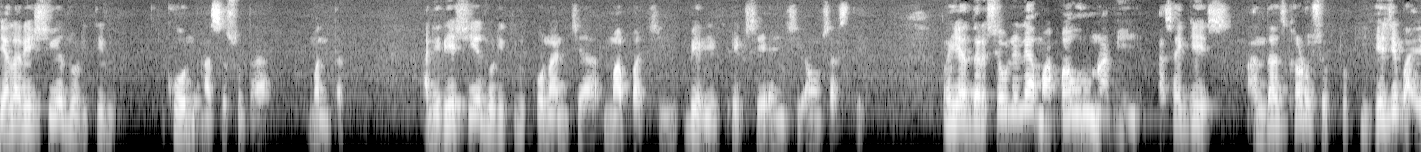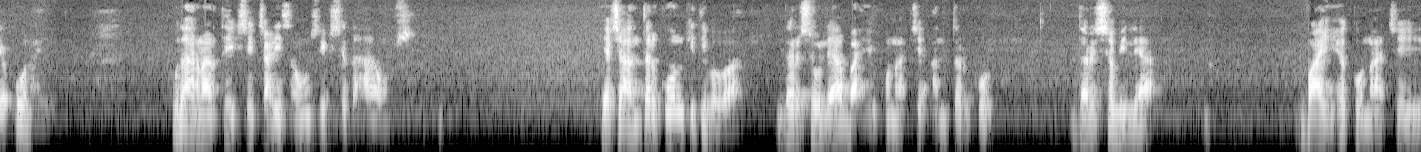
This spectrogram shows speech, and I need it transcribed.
याला रेषीय जोडीतील कोण असं सुद्धा म्हणतात. आणि रेषीय जोडीतील कोणांच्या मापाची बेरीज एकशे ऐंशी अंश असते. मग या दर्शवलेल्या मापावरून आम्ही असा गेस अंदाज काढू शकतो की हे जे बाह्य कोण आहे? उदाहरणार्थ एकशे चाळीस अंश एकशे दहा अंश. याच्या अंतरकोन किती बाबा? दर्शवल्या बाह्य कोणाचे अंतरकोन दर्शविल्या बाह्य कोणाचे?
